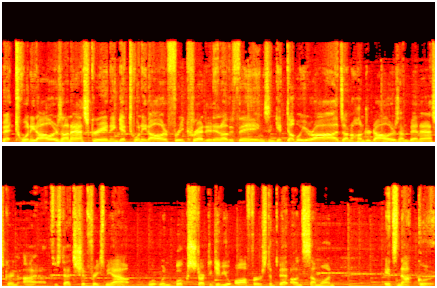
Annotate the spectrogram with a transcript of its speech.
bet twenty dollars on Askren and get twenty dollar free credit and other things, and get double your odds on hundred dollars on Ben Askren. I just that shit freaks me out. When books start to give you offers to bet on someone, it's not good.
